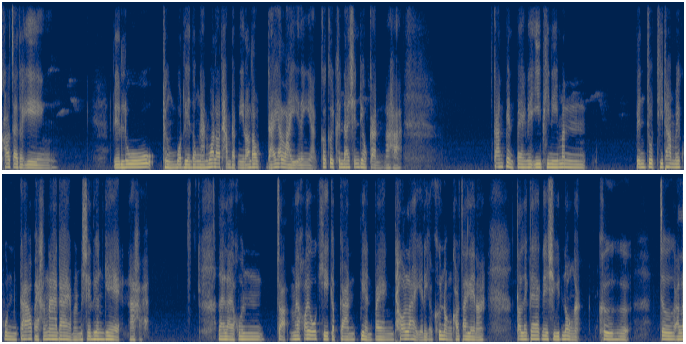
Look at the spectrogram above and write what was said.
เข้าใจตัวเอง เรียนรู้ถึงบทเรียนตรงนั้นว่าเราทำแบบนี้แล้วเราได้อะไรอะไรเงี้ยก็เกิดขึ้นได้เช่นเดียวกันนะคะ การเปลี่ยนแปลงใน EP นี้มันเป็นจุดที่ทำให้คุณก้าวไปข้างหน้าได้ มันไม่ใช่เรื่องแย่นะคะ หลายๆ คนจะไม่ค่อยโอเคกับการเปลี่ยนแปลงเท่าไหร่อะไรก็คือน้องเข้าใจเลยนะ ตอนแรกๆในชีวิตน้องอะ่ะ คือเจออะไร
